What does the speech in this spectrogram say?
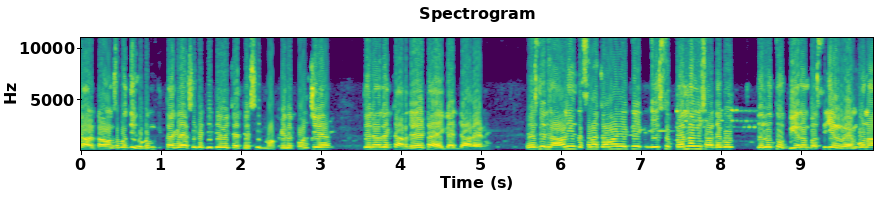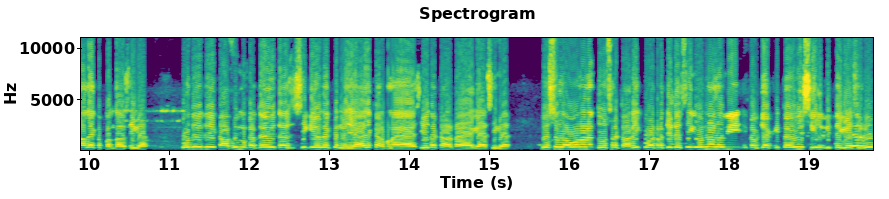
ਘਰ ਟਾਉਣ ਸੰਬੰਧੀ ਹੁਕਮ ਕੀਤਾ ਗਿਆ ਸੀਗਾ, ਜਿਹਦੇ ਵਿੱਚ ਅੱਜ ਅਸੀਂ ਮੌਕੇ ਤੇ ਪਹੁੰਚੇ ਹਾਂ ਤੇ ਇਹਨਾਂ ਦੇ ਘਰ ਜਿਹੜੇ ਢਾਏ ਜਾ ਰਹੇ ਨੇ। ਇਸ ਦੇ ਨਾਲ ਹੀ ਦੱਸਣਾ ਚਾਹਾਂਗੇ ਕਿ ਇਸ ਤੋਂ ਪਹਿਲਾਂ ਵੀ ਸਾਡੇ ਕੋਲ ਚਲੋ ਧੋਬੀਆਂ ਨਾਲ ਬਸਤੀ ਜਿਹੜਾ ਰੈਂਬੋ ਨਾਂ ਦਾ ਇੱਕ ਬੰਦਾ ਸੀਗਾ, ਉਹਦੇ ਤੇ ਕਾਫੀ ਮੁਕੱਦਮੇ ਵੀ ਦਰਜ ਸੀਗੇ, ਉਹਦੇ ਇੱਕ ਨਜਾਇਜ਼ ਘਰ ਬਣਾਇਆ ਹੋਇਆ ਸੀ, ਉਹਦਾ ਘਰ ਢਾਇਆ ਗਿਆ ਸੀਗਾ। ਇਸ ਤੋਂ ਇਲਾਵਾ ਉਹਨਾਂ ਨੇ ਦੋ ਸਰਕਾਰੀ ਕੁਆਟਰ ਜਿਹੜੇ ਸੀਗੇ, ਉਹਨਾਂ ਨੂੰ ਵੀ ਕਬਜ਼ਾ ਕੀਤਾ, ਉਹ ਵੀ ਸੀਲ ਕੀਤੇ ਗਏ ਸੀਗੇ।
